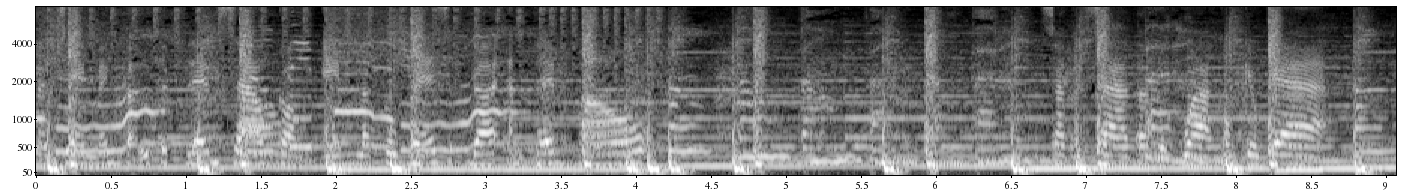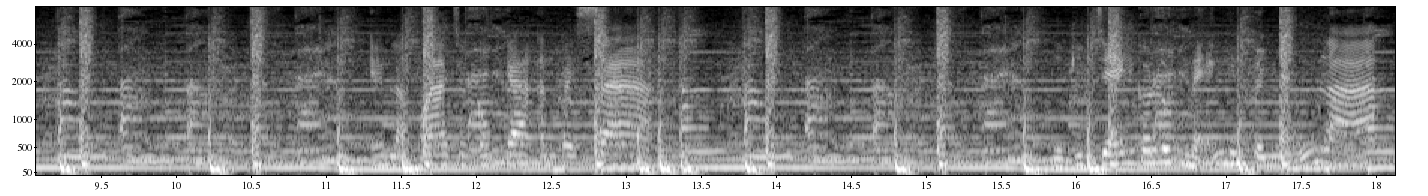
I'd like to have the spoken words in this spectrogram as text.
là chàng đáng tử thích đếm sao Còn em là cô bé giúp đời anh thêm máu. Xa thật xa ta vượt qua không kêu ca? Em là hoa cho con ca, anh bay xa. Những Nhiều khi chán có lúc nản nhưng tự nhủ là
